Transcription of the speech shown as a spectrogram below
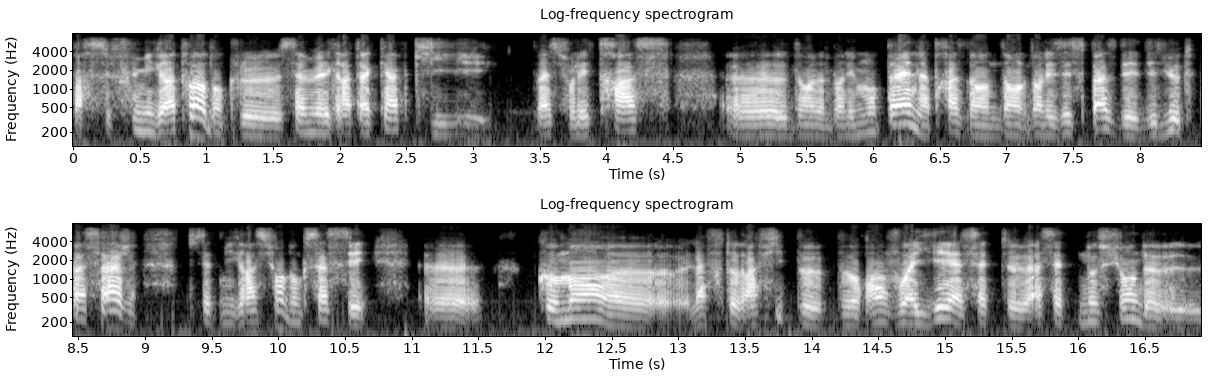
par ce flux migratoire. Donc, le Samuel Gratacap qui sur les traces dans, les montagnes, la trace dans, les espaces des, lieux de passage de cette migration. Donc, ça, c'est comment euh, la photographie peut, renvoyer à cette notion de,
